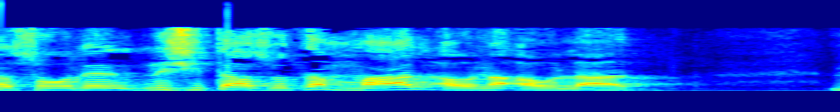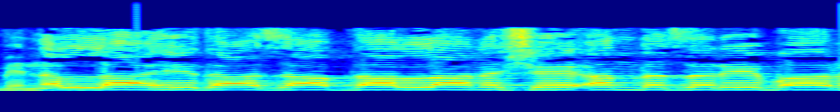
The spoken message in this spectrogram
رسول نشی تاسو ته مال او نه اولاد من الله دا عذاب د الله نشه اند زری بار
